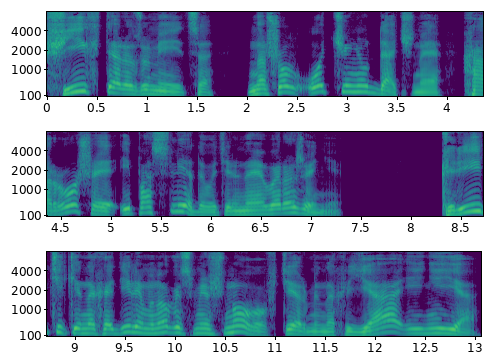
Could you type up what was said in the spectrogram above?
Фихте, разумеется, нашел очень удачное, хорошее и последовательное выражение. Критики находили много смешного в терминах «я» и «не я».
